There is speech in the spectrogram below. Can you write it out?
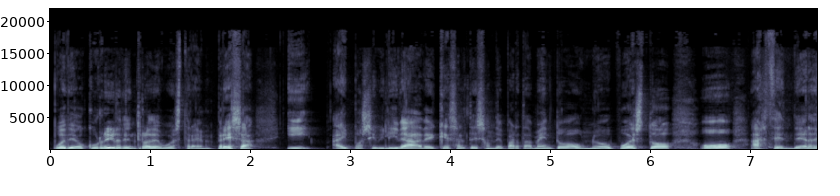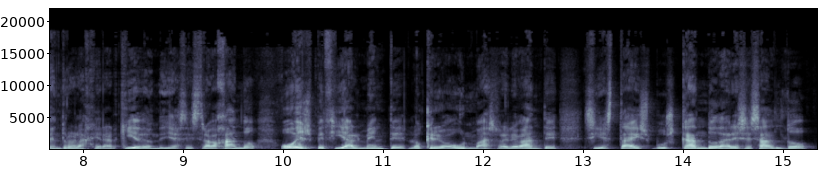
puede ocurrir dentro de vuestra empresa y hay posibilidad de que saltéis a un departamento, a un nuevo puesto o ascender dentro de la jerarquía de donde ya estáis trabajando o especialmente, lo creo aún más relevante, si estáis buscando dar ese salto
